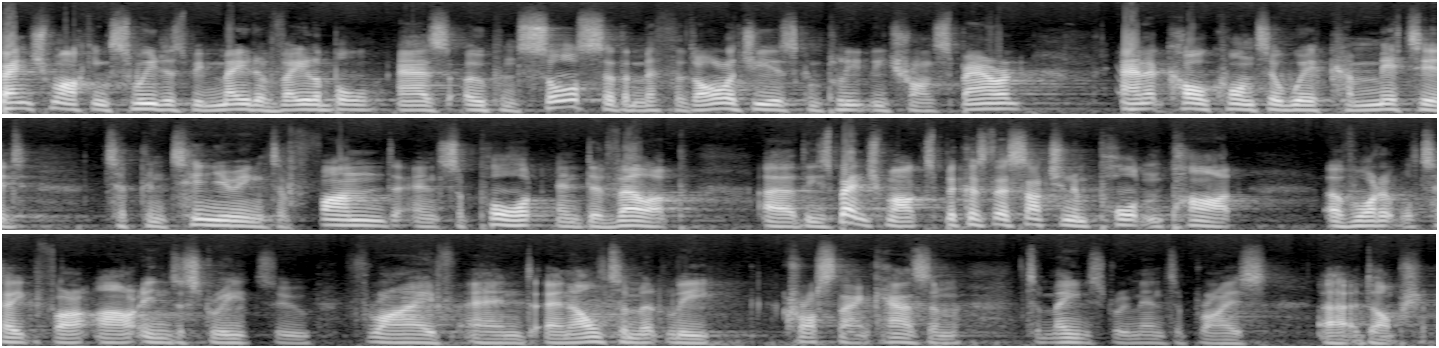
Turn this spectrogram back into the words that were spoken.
benchmarking suite has been made available as open source, so the methodology is completely transparent. And at Cold Quanta, we're committed to continuing to fund and support and develop uh, these benchmarks because they're such an important part of what it will take for our industry to thrive and, and ultimately cross that chasm to mainstream enterprise uh, adoption.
